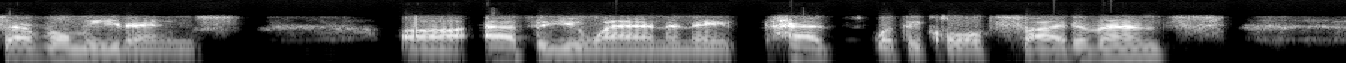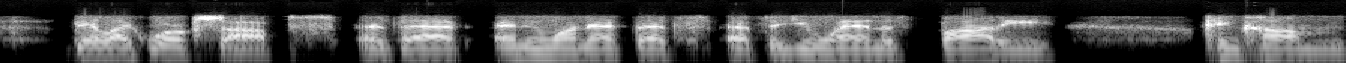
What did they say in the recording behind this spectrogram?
several meetings uh, at the UN, and they had what they called side events. They're like workshops that anyone at that's at the UN body can come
